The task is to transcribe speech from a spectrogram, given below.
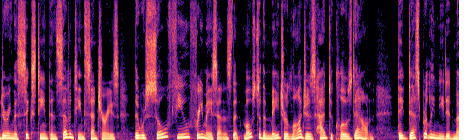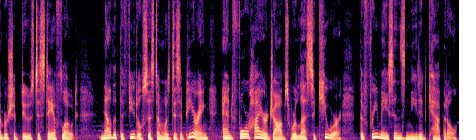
During the 16th and 17th centuries, there were so few Freemasons that most of the major lodges had to close down. They desperately needed membership dues to stay afloat. Now that the feudal system was disappearing and for hire jobs were less secure, the Freemasons needed capital.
